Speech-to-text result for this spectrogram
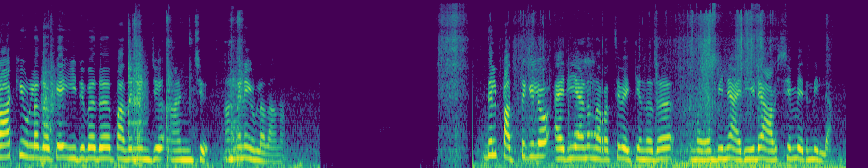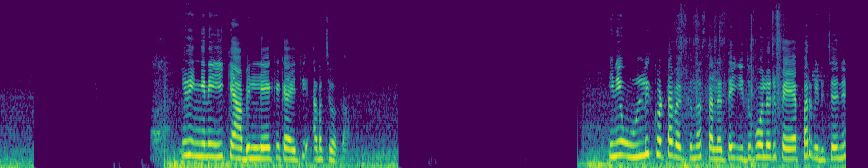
ബാക്കിയുള്ളതൊക്കെ ഇരുപത് പതിനഞ്ച് അഞ്ച് അങ്ങനെയുള്ളതാണ്. ഇതിൽ പത്ത് കിലോ അരിയാണ് നിറച്ച് വെക്കുന്നത്. നോമ്പിന് അരിയുടെ ആവശ്യം വരുന്നില്ല. ഇതിങ്ങനെ ഈ ക്യാബിനിലേക്ക് കയറ്റി അടച്ചു വെക്കാം. ഇനി ഉള്ളിക്കൊട്ട വെക്കുന്ന സ്ഥലത്ത് ഇതുപോലൊരു പേപ്പർ വിരിച്ചതിന്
